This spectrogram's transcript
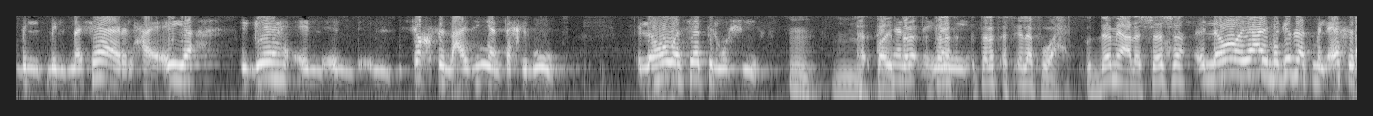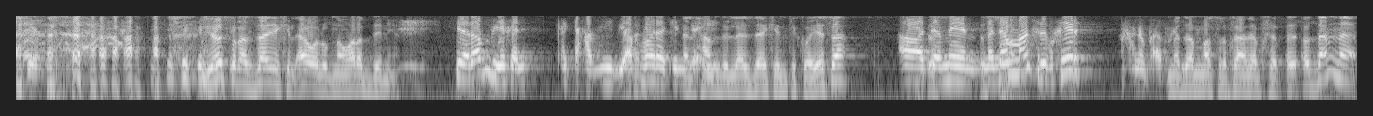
بال بالمشاعر الحقيقية تجاه ال ال الشخص اللي عايزين ينتخبوه اللي هو سيادة المشير. طيب يعني- ثلاث يعني- ثلاث أسئلة في واحد. قدامي على الشاشة. اللي هو يعني بجيب لك من الآخر كده. يسرى إزيك الأول ومنوره الدنيا. يا رب يخليك يا حبيبي أخبارك أنت الحمد إيه؟ لله إزيك أنت كويسة؟ آه تمام. ما الصورة- دام مصر بخير؟ هنبقى بخير. مدام مصر بخير أنا بخير. قدامنا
